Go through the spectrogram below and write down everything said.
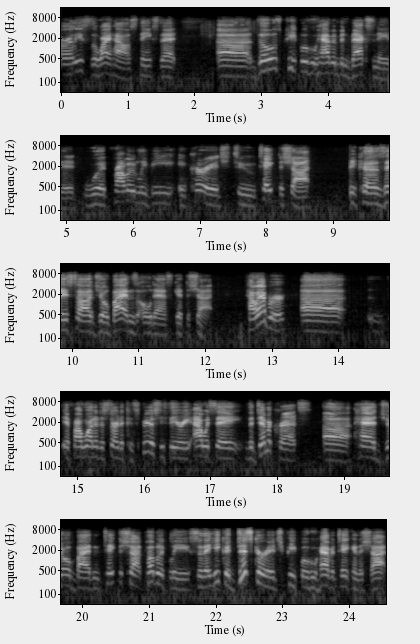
or at least the White House, thinks that uh, those people who haven't been vaccinated would probably be encouraged to take the shot because they saw Joe Biden's old ass get the shot. However, uh, if I wanted to start a conspiracy theory, I would say the Democrats uh, had Joe Biden take the shot publicly so that he could discourage people who haven't taken the shot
